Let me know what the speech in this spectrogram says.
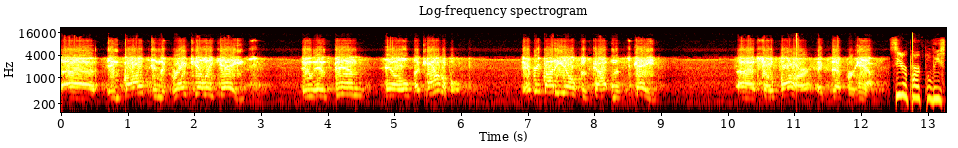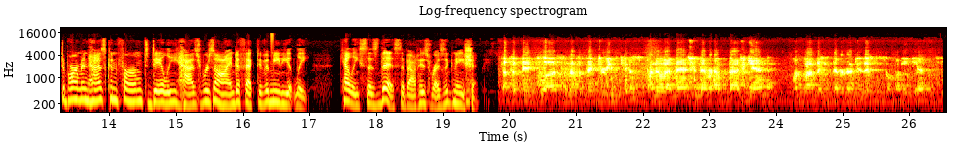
uh, involved in the Greg Kelley case who has been held accountable. Everybody else has gotten skate uh, so far except for him. Cedar Park Police Department has confirmed Dailey has resigned effective immediately. Kelley says this about his resignation. I know that man should never have a badge again. I'm glad that he's never going to do this to somebody again.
